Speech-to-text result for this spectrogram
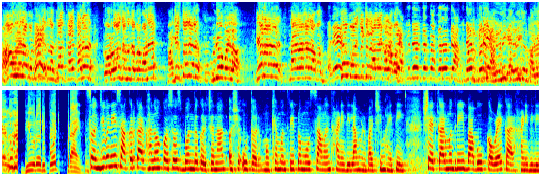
हांव उलयना पब्लिसिटी लागून काय कारण गौरवान सांगले त्या प्रमाणे। मागीर तो व्हिडिओ पळयला हे लागून। हे पोलिसाच्या लागून। करत करया ब्युरो रिपोर्ट प्राईम संजीवनी साखर कारखानो कसोच बंद करचे नात अशें उतर मुख्यमंत्री प्रमोद सावंत हांणी दिला म्हणपाची म्हायती शेतकार मंत्री बाबू कवळेकार हांणी दिली.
